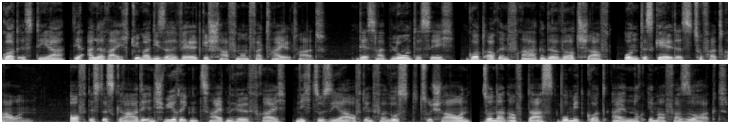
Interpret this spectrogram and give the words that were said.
Gott ist der, der alle Reichtümer dieser Welt geschaffen und verteilt hat. Deshalb lohnt es sich, Gott auch in Fragen der Wirtschaft und des Geldes zu vertrauen. Oft ist es gerade in schwierigen Zeiten hilfreich, nicht so sehr auf den Verlust zu schauen, sondern auf das, womit Gott einen noch immer versorgt.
